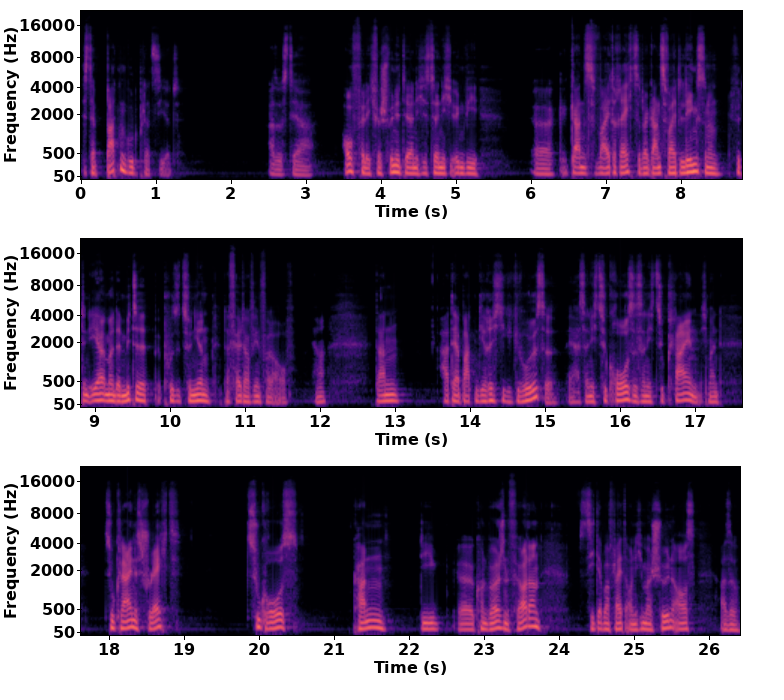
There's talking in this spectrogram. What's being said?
ist der Button gut platziert? Also ist der auffällig, verschwindet der nicht, ist der nicht irgendwie äh, ganz weit rechts oder ganz weit links, sondern ich würde den eher immer in der Mitte positionieren, da fällt er auf jeden Fall auf. Ja. Dann hat der Button die richtige Größe. Er ist ja nicht zu groß, ist ja nicht zu klein. Ich meine, zu klein ist schlecht, zu groß kann die äh, Conversion fördern, sieht aber vielleicht auch nicht immer schön aus. Also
